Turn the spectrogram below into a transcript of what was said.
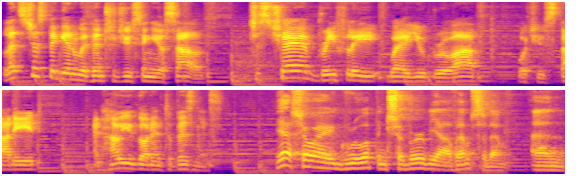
Let's just begin with introducing yourself. Just share briefly where you grew up, what you studied, and how you got into business. Yeah, so I grew up in suburbia of Amsterdam. And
